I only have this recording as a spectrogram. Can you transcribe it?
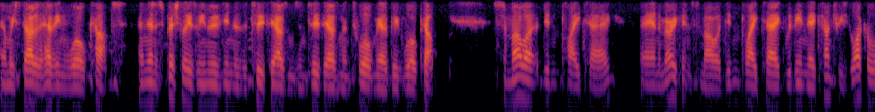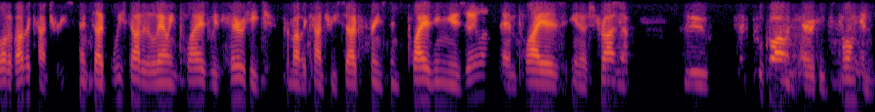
and we started having World Cups, and then especially as we moved into the 2000s and 2012, we had a big World Cup. Samoa didn't play tag, and American Samoa didn't play tag within their countries, like a lot of other countries. And so we started allowing players with heritage from other countries. So, for instance, players in New Zealand and players in Australia who have Cook Island heritage, Tongan,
